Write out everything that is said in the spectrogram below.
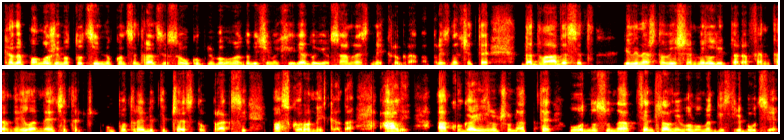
kada pomnožimo tu ciljnu koncentraciju sa ukupnim volumenom, dobit ćemo 1018 mikrograma. Priznaćete da 20 ili nešto više mililitara fentanila nećete upotrebiti često u praksi, pa skoro nikada. Ali, ako ga izračunate u odnosu na centralni volumen distribucije,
